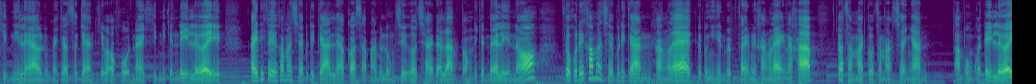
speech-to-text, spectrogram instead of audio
คลิปนี้แล้วหรือไม่ก็สแกน QR Code หน้าคลิปนี้กันได้เลย ใครที่เคยเข้ามาใช้บริการแล้วก็สามารถไปลงชื่อเข้าใช้ด้านล่างตรงนี้กันได้เลยเนาะส่วนคนที่เข้ามาใช้บริการครั้งแรก หรือเพิ่งเห็นเว็บไซต์เป็นครั้งแรกนะครับก็สามารถกดสมัครใช้งานตามผมกันได้เลย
